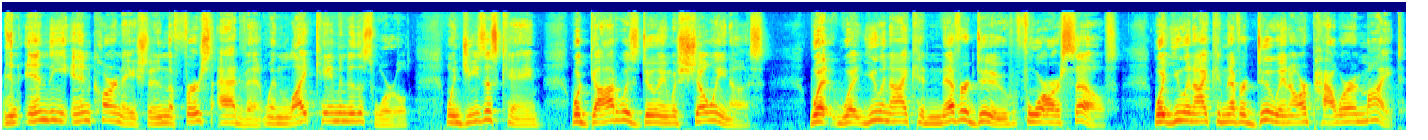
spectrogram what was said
And in the incarnation, in the first advent, when light came into this world, when Jesus came, what God was doing was showing us what, what you and I could never do for ourselves, what you and I could never do in our power and might.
